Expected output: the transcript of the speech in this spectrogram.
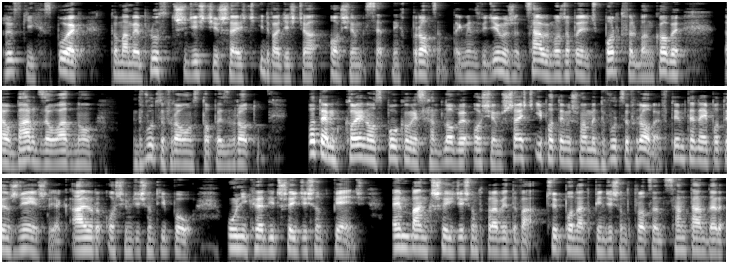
wszystkich spółek, to mamy plus 36,28%. Tak więc widzimy, że cały, można powiedzieć, portfel bankowy dał bardzo ładną dwucyfrową stopę zwrotu. Potem kolejną spółką jest handlowy 8,6 i potem już mamy dwucyfrowe, w tym te najpotężniejsze, jak Alior 80,5, Unicredit 65, mBank 60 prawie 2, czy ponad 50% Santander,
